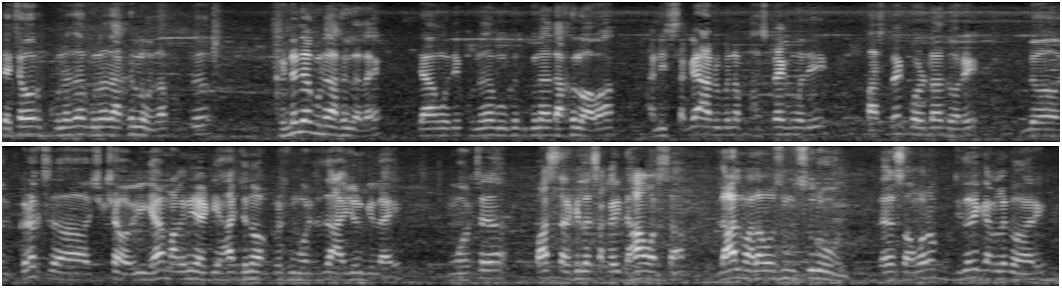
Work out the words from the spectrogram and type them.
त्याच्यावर खुनाचा गुन्हा दाखल नव्हता. फक्त खंडनचा गुन्हा दाखल झाला आहे त्यामध्ये खुनाचा गुन्हा दाखल व्हावा. आणि सगळ्या आरोपींना फास्ट्रॅकमध्ये फास्ट्रॅक कोर्टाद्वारे कडक शिक्षा व्हावी. या मागणीसाठी हा जन आक्रोश मोर्चाचं आयोजन केलं आहे. मोर्चा पाच तारखेला सकाळी दहा वाजता लाल मालापासून सुरू होऊन त्याचा समारोप जिल्हाधिकारी कार्यालयात होणार आहे.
